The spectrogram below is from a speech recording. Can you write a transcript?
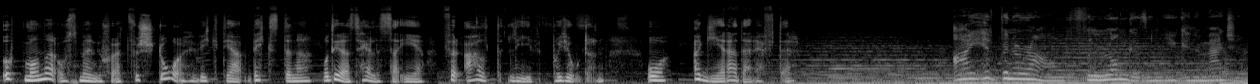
uppmanar oss människor att förstå hur viktiga växterna och deras hälsa är för allt liv på jorden och agera därefter. I have been around for longer than you can imagine.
